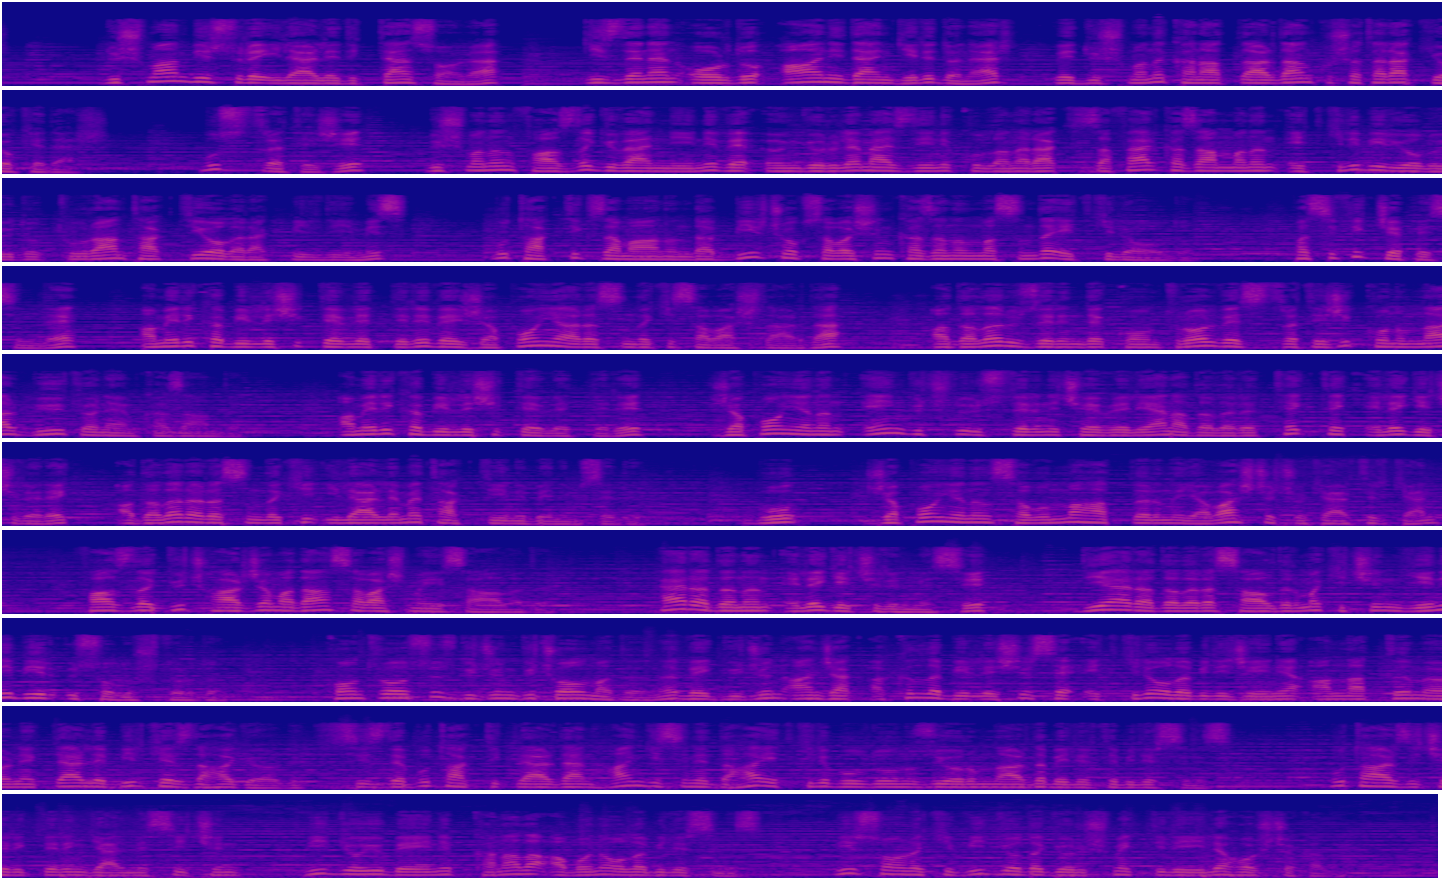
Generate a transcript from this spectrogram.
Düşman bir süre ilerledikten sonra, gizlenen ordu aniden geri döner ve düşmanı kanatlardan kuşatarak yok eder. Bu strateji, düşmanın fazla güvenliğini ve öngörülemezliğini kullanarak zafer kazanmanın etkili bir yoluydu. Turan taktiği olarak bildiğimiz, bu taktik zamanında birçok savaşın kazanılmasında etkili oldu. Pasifik cephesinde, Amerika Birleşik Devletleri ve Japonya arasındaki savaşlarda, adalar üzerinde kontrol ve stratejik konumlar büyük önem kazandı. Amerika Birleşik Devletleri, Japonya'nın en güçlü üslerini çevreleyen adaları tek tek ele geçirerek adalar arasındaki ilerleme taktiğini benimsedi. Bu, Japonya'nın savunma hatlarını yavaşça çökertirken, fazla güç harcamadan savaşmayı sağladı. Her adanın ele geçirilmesi, diğer adalara saldırmak için yeni bir üs oluşturdu. Kontrolsüz gücün güç olmadığını ve gücün ancak akılla birleşirse etkili olabileceğini anlattığım örneklerle bir kez daha gördük. Siz de bu taktiklerden hangisini daha etkili bulduğunuzu yorumlarda belirtebilirsiniz. Bu tarz içeriklerin gelmesi için videoyu beğenip kanala abone olabilirsiniz. Bir sonraki videoda görüşmek dileğiyle hoşçakalın.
